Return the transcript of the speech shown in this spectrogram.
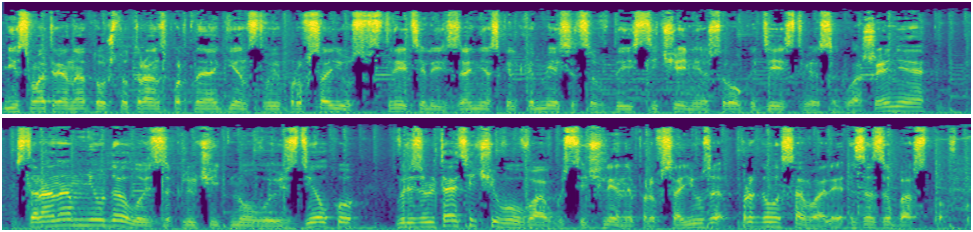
Несмотря на то, что транспортное агентство и профсоюз встретились за несколько месяцев до истечения срока действия соглашения, сторонам не удалось заключить новую сделку, в результате чего в августе члены профсоюза проголосовали за забастовку.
